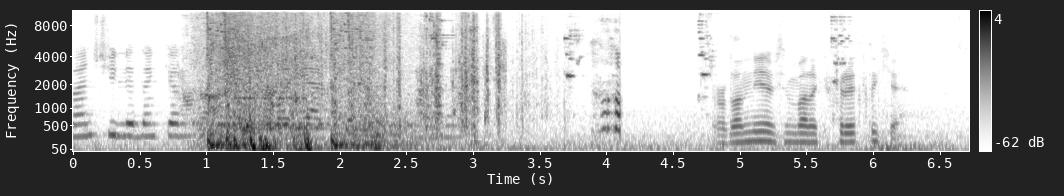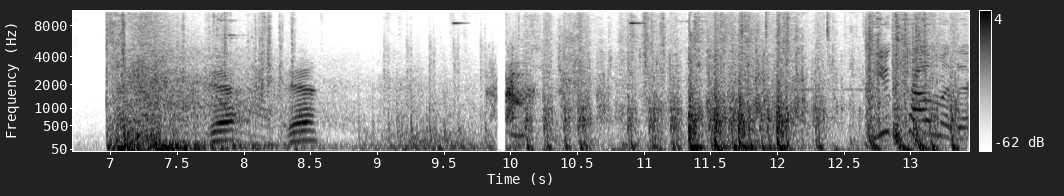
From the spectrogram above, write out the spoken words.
Ben Çiğle denk gelmedim. Oradan niye şimdi bana küfür etti ki? Yük kalmadı.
